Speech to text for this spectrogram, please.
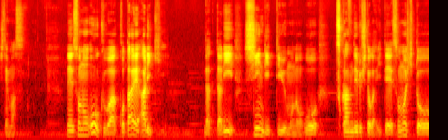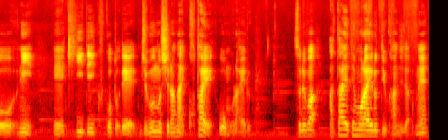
してます。でその多くは答えありきだったり真理っていうものを掴んでる人がいてその人に、え聞いていくことで自分の知らない答えをもらえるそれは与えてもらえるっていう感じだろうね。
